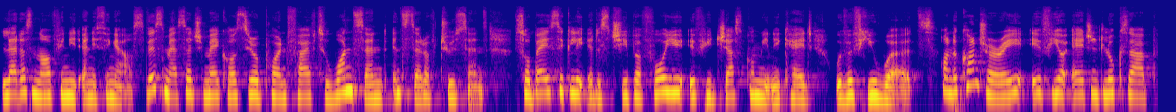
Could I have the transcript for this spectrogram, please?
Let us know if you need anything else. This message may cost 0.5 to 1 cent instead of 2 cents. So basically it is cheaper for you if you just communicate with a few words. On the contrary, if your agent looks up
